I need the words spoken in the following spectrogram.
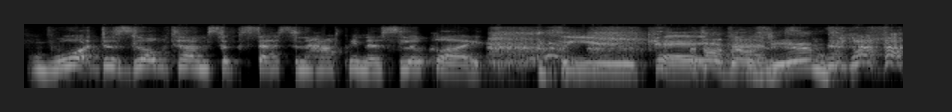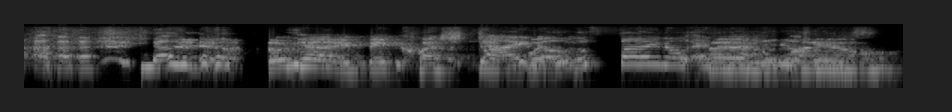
what does long-term success and happiness look like for you, Kay? I thought that was And- the end. no, no, Okay, big question. final, the final, and, Um, wow.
